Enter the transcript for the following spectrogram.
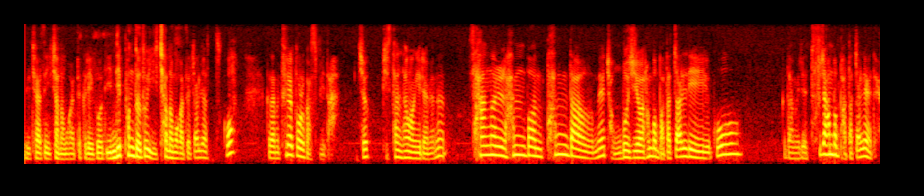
1차에서 2차 넘어갈 때, 그리고 인디펀드도 2차 넘어갈 때 잘렸고, 그 다음에 트랩도를 갔습니다. 즉 비슷한 상황이라면은 상을 한 번 탄 다음에 정부 지원 한 번 받아 잘리고 그 다음에 이제 투자 한 번 받아 잘려야 돼요.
